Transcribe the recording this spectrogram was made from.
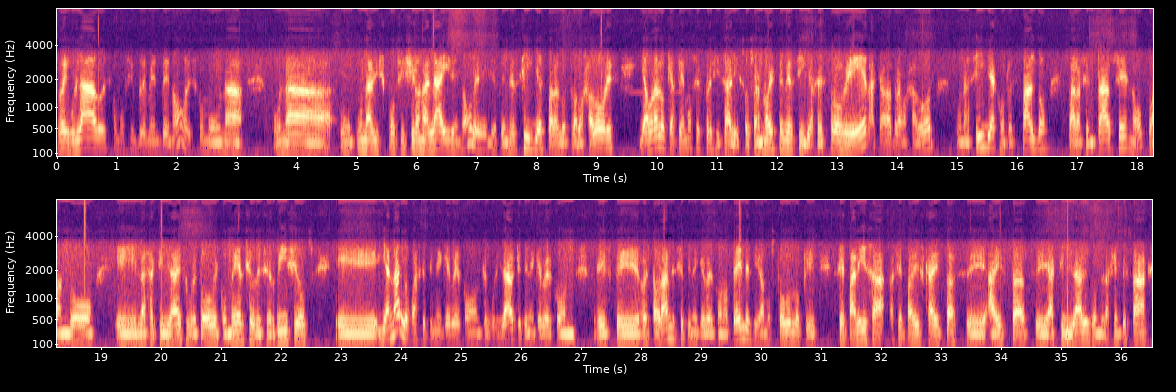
regulado, es como simplemente, ¿no? Es como una una una disposición al aire, ¿no? de tener sillas para los trabajadores y ahora lo que hacemos es precisar eso, o sea, no es tener sillas, es proveer a cada trabajador una silla con respaldo para sentarse, ¿no? Cuando eh, las actividades, sobre todo de comercio, de servicios, eh, y análogas que tienen que ver con seguridad, que tienen que ver con este restaurantes, que tienen que ver con hoteles, digamos todo lo que se parezca se parezca a estas eh, a estas actividades donde la gente está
